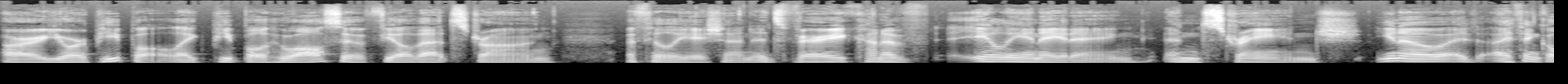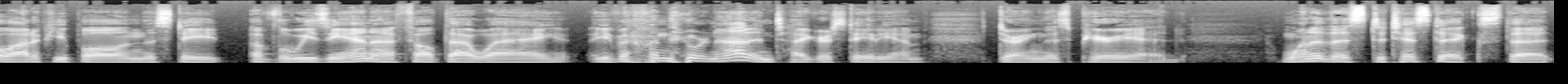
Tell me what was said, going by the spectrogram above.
are your people, like people who also feel that strong affiliation. It's very kind of alienating and strange. You know, I, I, think a lot of people in the state of Louisiana felt that way, even when they were not in Tiger Stadium during this period. One of the statistics that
